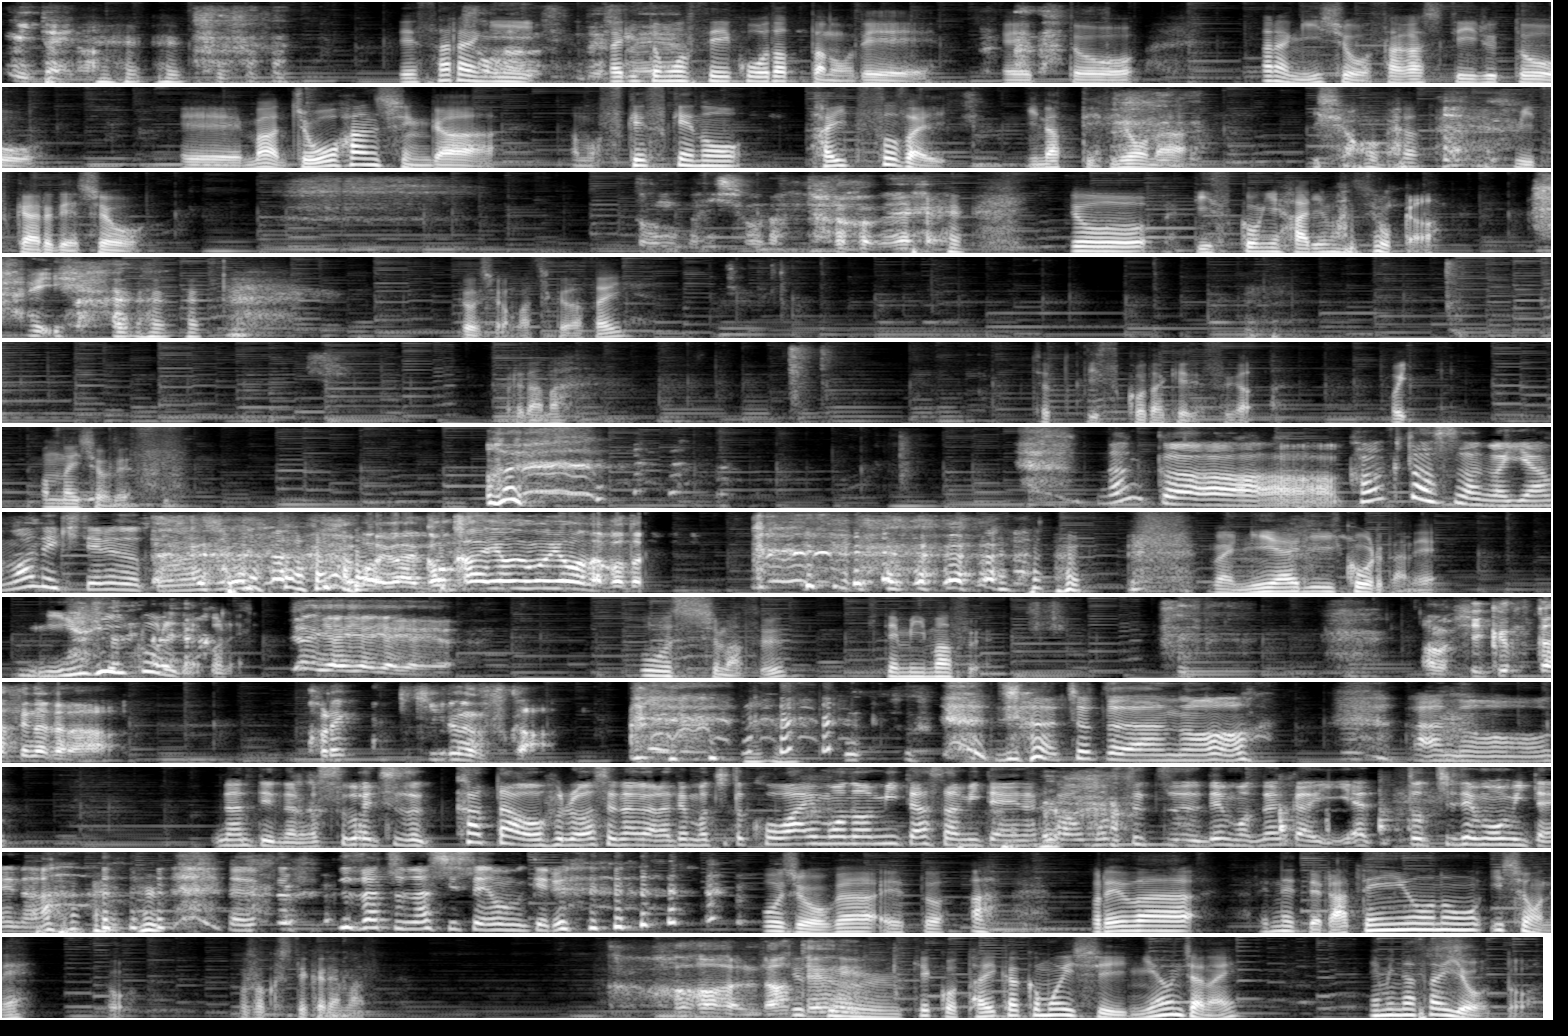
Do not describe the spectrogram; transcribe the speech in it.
みたいな。でさらにですね2人とも成功だったので、えーっと、さらに衣装を探していると、えーまあ、上半身があのスケスケのタイツ素材になっているような 衣装が見つかるでしょどんな衣装なんだろうね。う。一応、ディスコに貼りましょうか。はい。少々お待ちください。これだな。ちょっとディスコだけですが。ほい。こんな衣装です。なんか、カクタスさんが山で来てるのと同じ。おいおい、誤解を生むようなこと。まあ、ニアリーイコールだね。ニアリーイコールだ、これ。いやいやいやいやいやいや。どうします？着てみます？あの、ひくつかせながら、これ着るんすか？じゃあ、ちょっとあの、あの、なんて言うんだろう、すごいちょっと肩を震わせながら、でもちょっと怖いもの見たさみたいな顔もしつつ、でもなんか、いや、どっちでもみたいな、複雑な視線を向ける。工場が、えっと、あ、それは、あれねってラテン用の衣装ね。と補足してくれます。はあ、ラテン。ん、結構体格もいいし、似合うんじゃないやみなさいよ、と。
